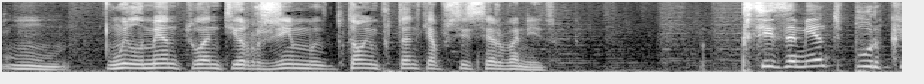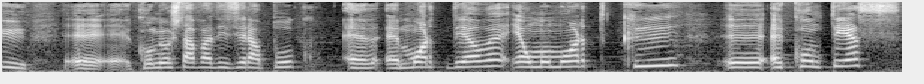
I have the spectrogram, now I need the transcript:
um, um elemento anti-regime tão importante que é preciso ser banido? Precisamente porque, eh, como eu estava a dizer há pouco, a, a morte dela é uma morte que acontece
